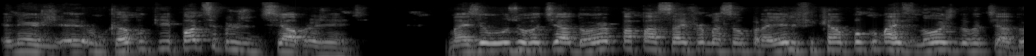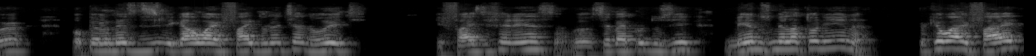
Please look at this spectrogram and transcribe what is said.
energia, um campo que pode ser prejudicial para a gente. Mas eu uso o roteador para passar a informação para ele, ficar um pouco mais longe do roteador, ou pelo menos desligar o Wi-Fi durante a noite. E faz diferença. Você vai produzir menos melatonina, porque o Wi-Fi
